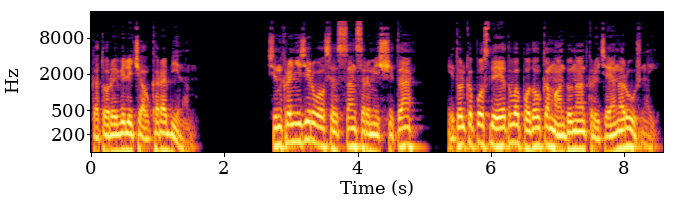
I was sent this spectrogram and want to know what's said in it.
который величал карабином. Синхронизировался с сенсорами щита и только после этого подал команду на открытие наружной.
